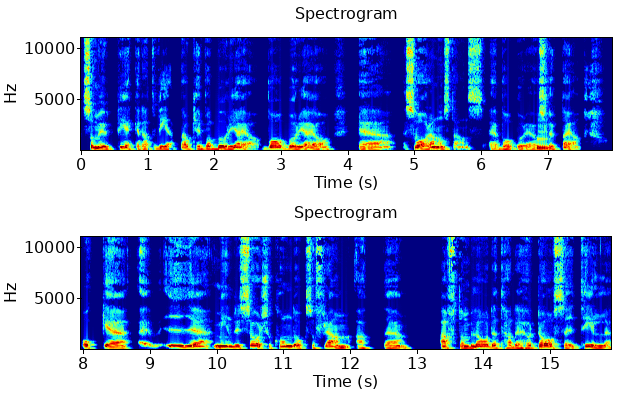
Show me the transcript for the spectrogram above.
som utpekad att veta, okej, okay, var börjar jag? Var börjar jag eh, svara någonstans? Eh, var börjar jag och mm. slutar jag? Och eh, i eh, min research så kom det också fram att eh, Aftonbladet hade hört av sig till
